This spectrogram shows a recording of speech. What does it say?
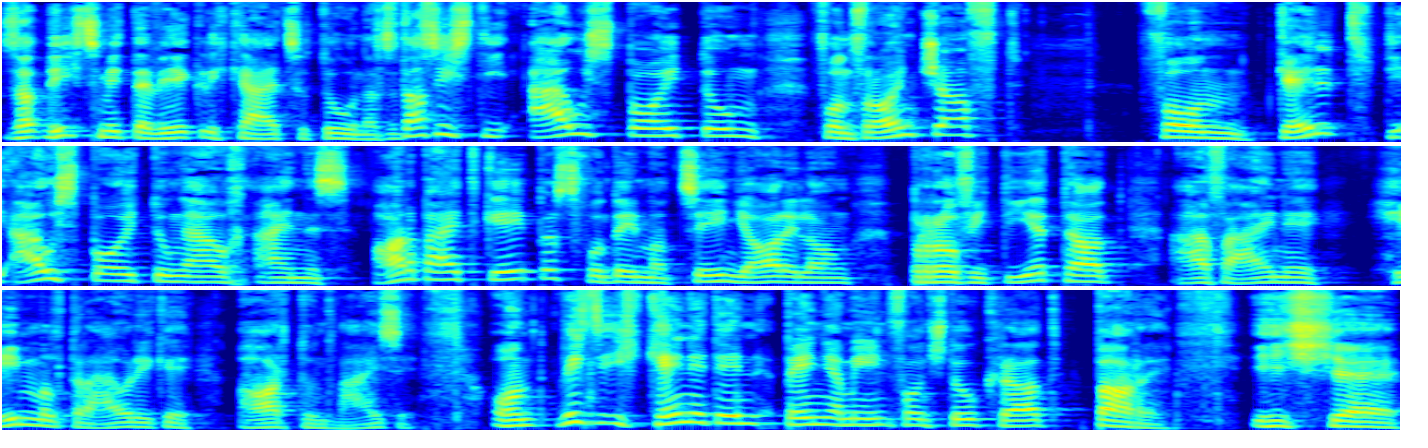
das hat nichts mit der Wirklichkeit zu tun. Also das ist die Ausbeutung von Freundschaft, von Geld, die Ausbeutung auch eines Arbeitgebers, von dem man zehn Jahre lang profitiert hat, auf eine himmeltraurige Art und Weise. Und wissen Sie, ich kenne den Benjamin von Stuckrad Barre. Ich äh,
